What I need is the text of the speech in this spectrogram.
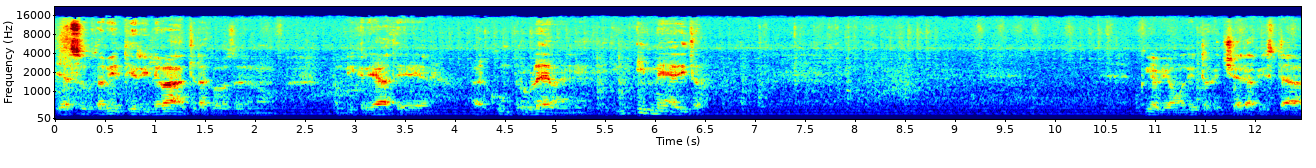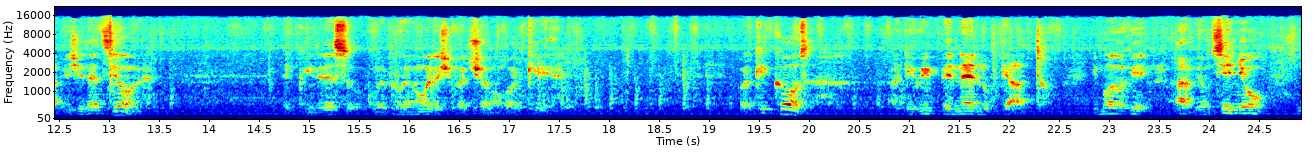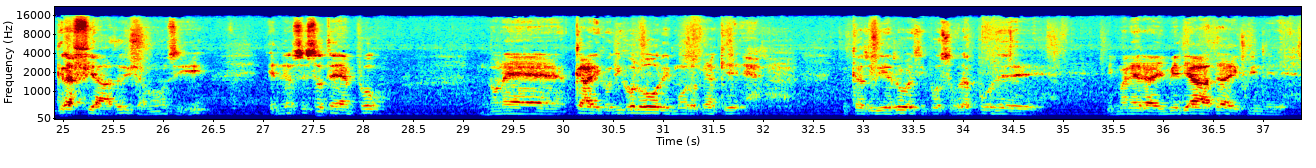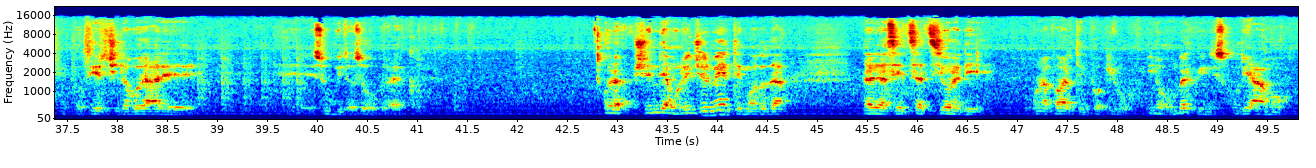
è assolutamente irrilevante la cosa, non, non vi create alcun problema in, in, in merito. Qui abbiamo detto che c'era questa vegetazione e quindi adesso come promemoria ci facciamo qualche, qualche cosa, anche qui pennello piatto, in modo che abbia un segno graffiato, diciamo così, e nello stesso tempo non è carico di colore in modo che anche in caso di errore si può sovrapporre in maniera immediata e quindi poterci lavorare eh, subito sopra. Ecco. Ora scendiamo leggermente in modo da dare la sensazione di una parte un po' più in ombra, quindi scuriamo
